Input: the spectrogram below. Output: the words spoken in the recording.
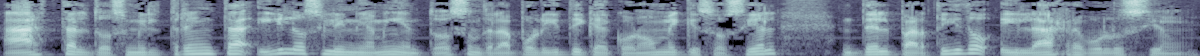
hasta el 2030 y los lineamientos de la política económica y social del partido y la revolución.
